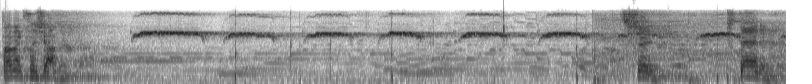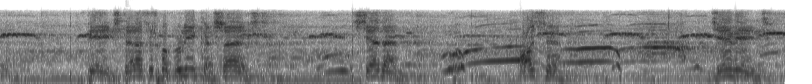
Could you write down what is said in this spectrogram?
Tomek sąsiadek. Trzy, cztery, pięć, teraz już po królikę, sześć, siedem, osiem, dziewięć,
